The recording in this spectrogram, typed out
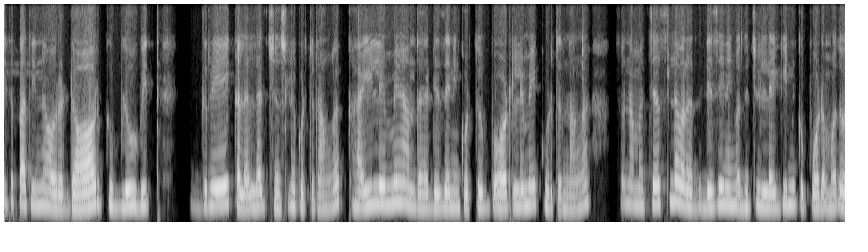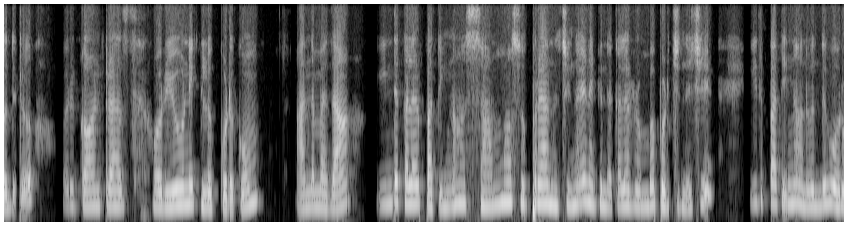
இது பார்த்திங்கன்னா ஒரு டார்க் ப்ளூ வித் கிரே கலரில் செஸ்ஸில் கொடுத்துருந்தாங்க கையிலையுமே அந்த டிசைனிங் கொடுத்து பார்டர்லையுமே கொடுத்துருந்தாங்க. ஸோ நம்ம செஸ்ஸில் வர டிசைனிங் வந்துட்டு லெகினுக்கு போடும்போது வந்துட்டு ஒரு கான்ட்ராஸ்ட் ஒரு யூனிக் லுக் கொடுக்கும். அந்த மாதிரி தான். இந்த கலர் பார்த்தீங்கன்னா செம்ம சூப்பராக இருந்துச்சுங்க. எனக்கு இந்த கலர் ரொம்ப பிடிச்சிருந்துச்சு. இது பார்த்தீங்கன்னா அது வந்து ஒரு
